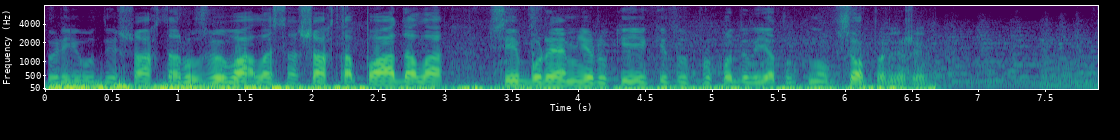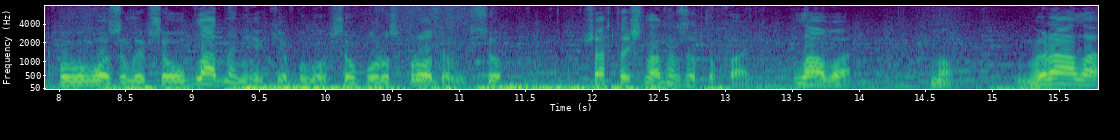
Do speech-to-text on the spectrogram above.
періоди, шахта розвивалася, шахта падала, всі буремні роки, які тут проходили, я тут ну, все пережив. Повивозили все обладнання, яке було, все порозпродали, все. Шахта йшла на затухання. Лава ну, вмирала,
